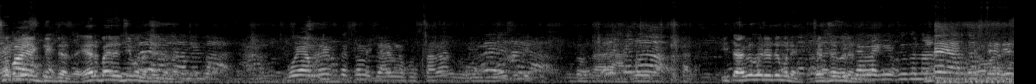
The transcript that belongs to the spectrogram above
সবাই একদিক দিয়ে যায় এর বাইরে জীবনে যেতে না। ইটা আমি করে দেবো না টেনশন করে না লাগি যদি না আর দশ টাকা দিয়ে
